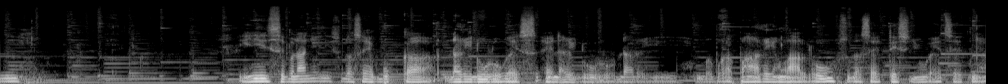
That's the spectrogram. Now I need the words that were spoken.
Ini ini sebenarnya ini sudah saya buka dari dulu guys. Eh dari dulu dari beberapa hari yang lalu sudah saya tes juga headsetnya.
